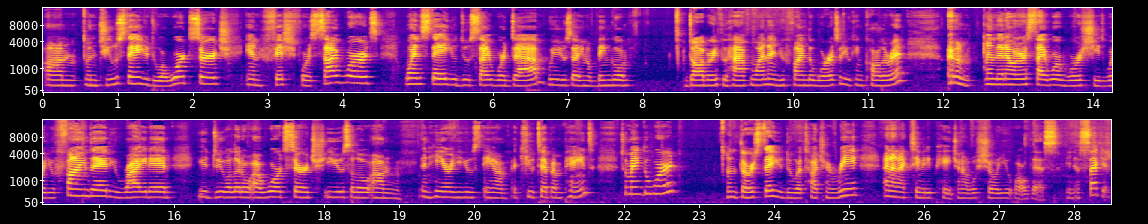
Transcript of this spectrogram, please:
um, on Tuesday, you do a word search and fish for sight words. Wednesday, you do sight word dab. We use a you know bingo dauber if you have one and you find the word so you can color it. and then our sight word worksheet where you find it, you write it, you do a little uh, word search, you use a little, um, in here you use a, um, a Q-tip and paint to make the word. On Thursday, you do a touch and read and an activity page, and I will show you all this in a second.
